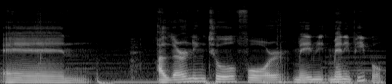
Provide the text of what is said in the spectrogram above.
and a learning tool for many many people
